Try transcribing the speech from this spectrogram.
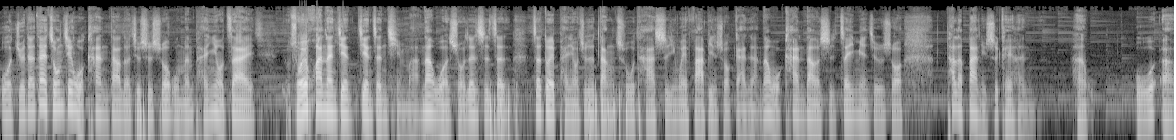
我觉得在中间我看到的，就是说我们朋友在。所谓患难见见真情嘛，那我所认识这这对朋友，就是当初他是因为发病所感染，那我看到的是这一面，就是说他的伴侣是可以很很无呃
